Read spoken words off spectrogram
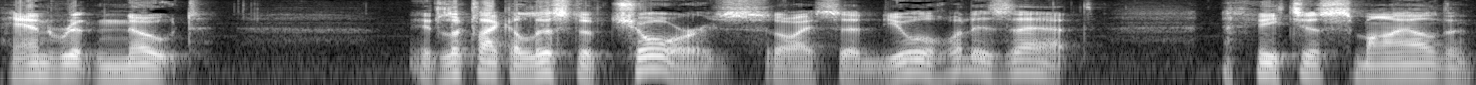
handwritten note. It looked like a list of chores. So I said, Euell, what is that? He just smiled and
